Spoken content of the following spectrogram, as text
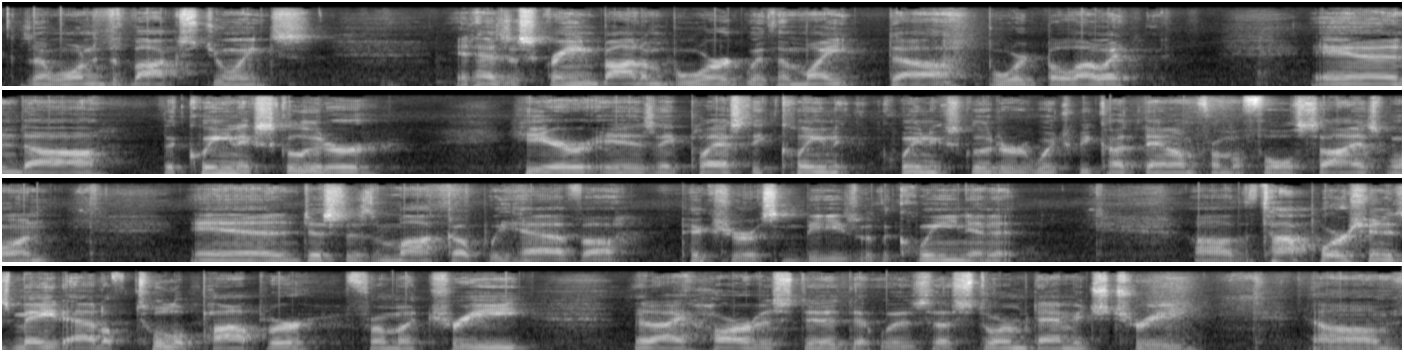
because I wanted the box joints. It has a screen bottom board with a mite uh, board below it and uh, the queen excluder here is a plastic clean queen excluder which we cut down from a full-size one and just as a mock-up we have a picture of some bees with a queen in it. Uh, the top portion is made out of tulip poplar from a tree that I harvested that was a storm damaged tree. Um,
